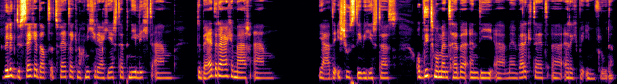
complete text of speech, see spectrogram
wil ik dus zeggen dat het feit dat ik nog niet gereageerd heb niet ligt aan de bijdrage, maar aan ja, de issues die we hier thuis op dit moment hebben en die uh, mijn werktijd uh, erg beïnvloeden.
